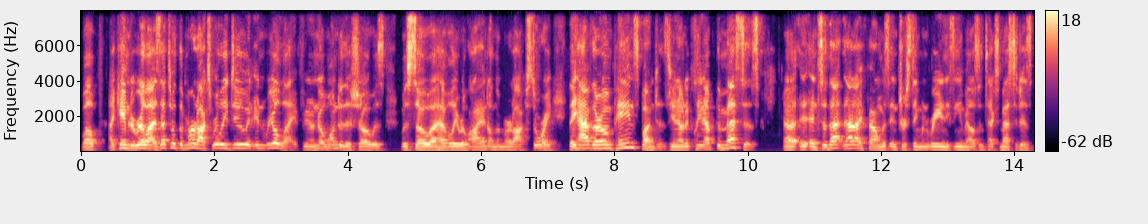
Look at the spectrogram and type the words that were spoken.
Well, I came to realize that's what the Murdochs really do in, in real life. You know, no wonder the show was was so uh, heavily reliant on the Murdoch story they have their own pain sponges, you know, to clean up the messes. Uh, and so that that I found was interesting when reading these emails and text messages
